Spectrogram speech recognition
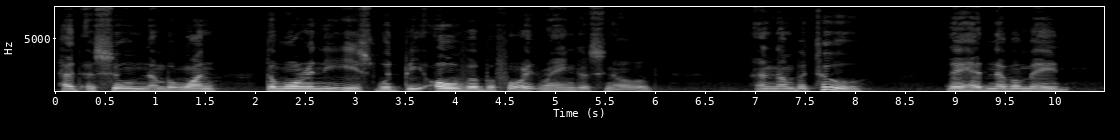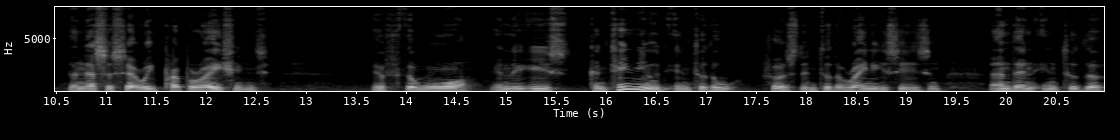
had assumed, number one, the war in the East would be over before it rained or snowed. And number two, they had never made the necessary preparations if the war in the East continued into the first into the rainy season and then into the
